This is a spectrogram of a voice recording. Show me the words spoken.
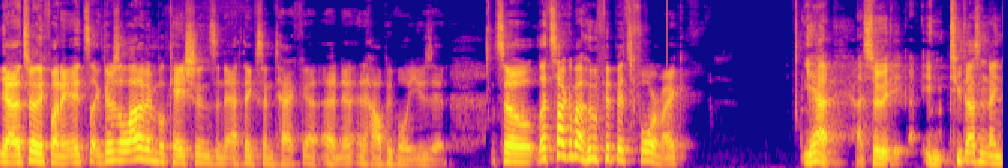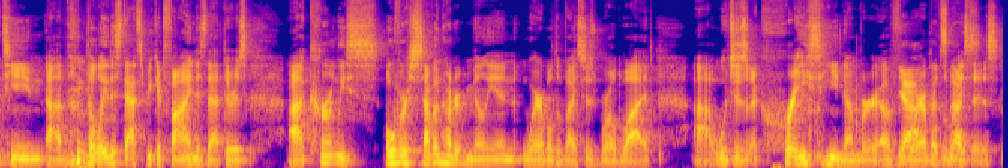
yeah, it's really funny. It's like there's a lot of implications in ethics and tech and, and how people use it. So let's talk about who Fitbit's for, Mike. Yeah. Uh, so in 2019, uh, the latest stats we could find is that there's uh, currently over 700 million wearable devices worldwide, uh, which is a crazy number of yeah, wearable devices.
